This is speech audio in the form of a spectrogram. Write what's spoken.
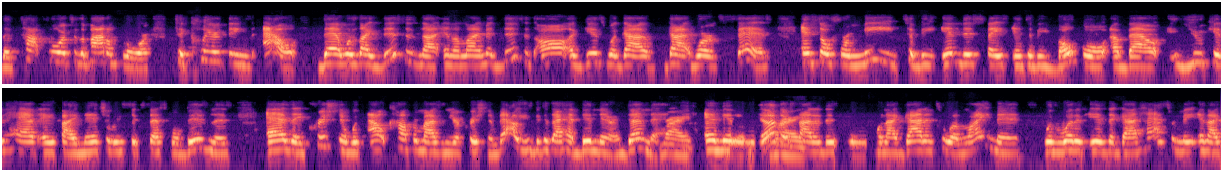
the top floor to the bottom floor to clear things out that was like this is not in alignment. This is all against what god god word says. And so for me to be in this space and to be vocal about you can have a financially successful business as a christian without compromising your christian values because i had been there and done that. Right. And then on the other right. side of this when i got into alignment with what it is that God has for me. And I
